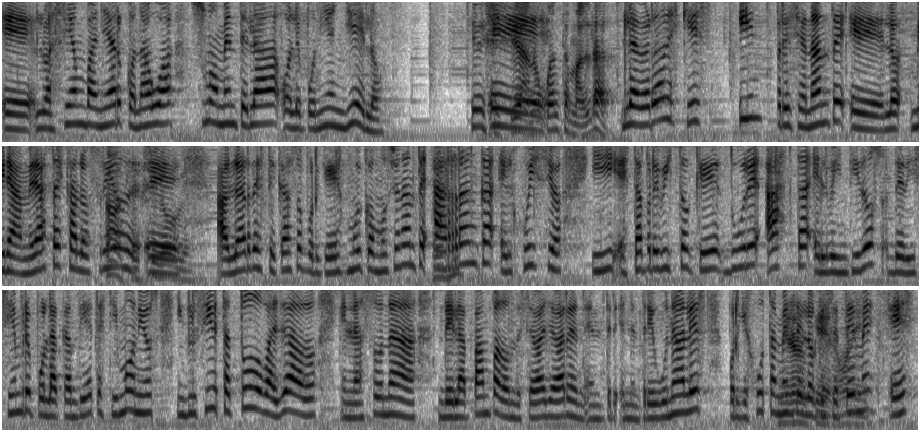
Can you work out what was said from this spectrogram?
eh, lo hacían bañar con agua sumamente helada o le ponían hielo. Qué necesidad, ¿no? Eh, Cuánta maldad. La verdad es que es impresionante. Eh, mira, me da hasta escalofrío ah, eh, hablar de este caso porque es muy conmocionante. Arranca el juicio y está previsto que dure hasta el 22 de diciembre por la cantidad de testimonios. Inclusive está todo vallado en la zona de La Pampa donde se va a llevar en, tribunales porque justamente lo que se teme es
